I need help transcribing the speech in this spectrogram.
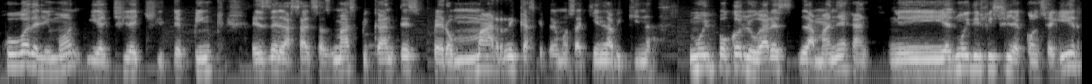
jugo de limón y el chile chiltepín. Es de las salsas más picantes, pero más ricas que tenemos aquí en la Viquina. Muy pocos lugares la manejan y es muy difícil de conseguir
